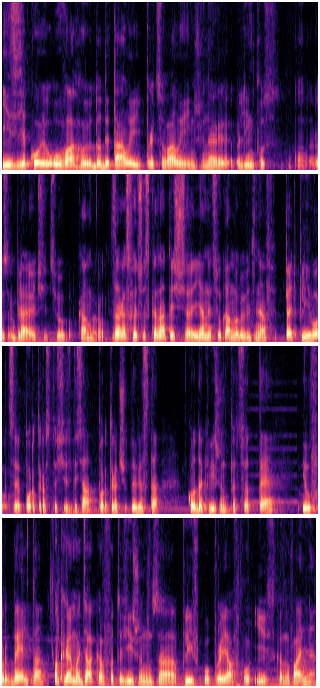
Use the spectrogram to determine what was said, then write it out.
і з якою увагою до деталей працювали інженери Olympus, е, розробляючи цю камеру. Зараз хочу сказати, що я на цю камеру відзняв 5 плівок: це Portra 160, Portra 400, Kodak Vision 500T. Ilford Delta. Окремо дяка Photovision за плівку, проявку і сканування.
